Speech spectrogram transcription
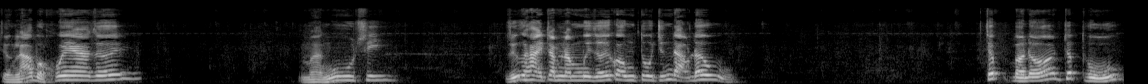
Trưởng lão bảo khoe giới. Mà ngu si. Giữ 250 giới có ông tu chứng đạo đâu? Chấp vào đó, chấp thủ.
